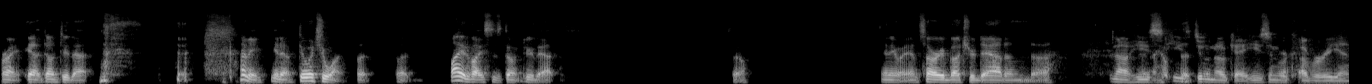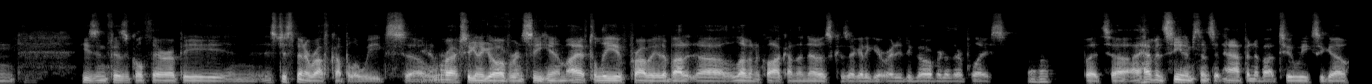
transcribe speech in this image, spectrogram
Right yeah don't do that. I mean you know do what you want but but my advice is don't do that. So anyway i'm sorry about your dad and uh no he's he's that, doing okay. He's in recovery and he's in physical therapy and it's just been a rough couple of weeks. So yeah. we're actually going to go over and see him. I have to leave probably at about uh, 11 o'clock on the nose because i got to get ready to go over to their place. Uh-huh. but uh, i haven't seen him since it happened about two weeks ago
